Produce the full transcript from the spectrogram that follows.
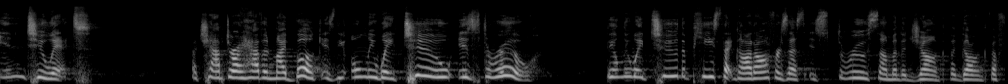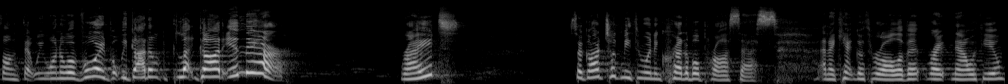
into it a chapter I have in my book is the only way to is through. The only way to the peace that God offers us is through some of the junk, the gunk, the funk that we want to avoid, but we got to let God in there. Right? So God took me through an incredible process. And I can't go through all of it right now with you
